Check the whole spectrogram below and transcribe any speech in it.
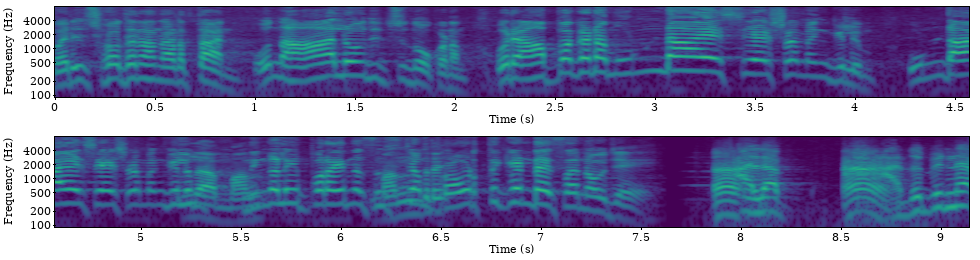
പരിശോധന നടത്താൻ. ഒന്ന് ആലോചിച്ചു നോക്കണം. ഒരു അപകടം ഉണ്ടായ ശേഷമെങ്കിലും ഉണ്ടായ ശേഷമെങ്കിലും നിങ്ങൾ ഈ പറയുന്ന സിസ്റ്റം പ്രവർത്തിക്കണ്ടേ സനോജെ? അത് പിന്നെ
